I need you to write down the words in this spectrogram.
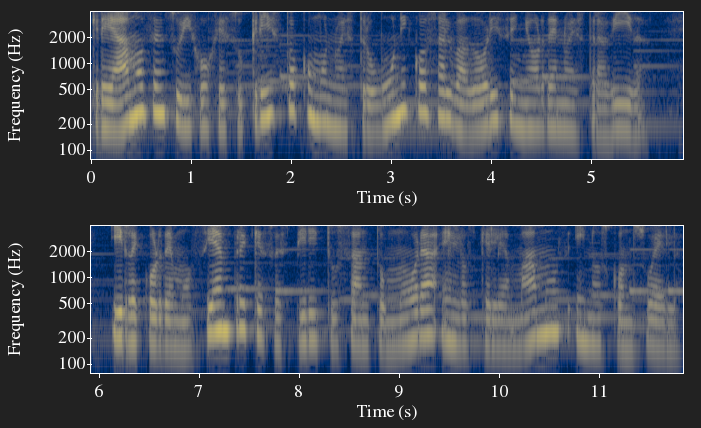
Creamos en su Hijo Jesucristo como nuestro único Salvador y Señor de nuestra vida. Y recordemos siempre que su Espíritu Santo mora en los que le amamos y nos consuela.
